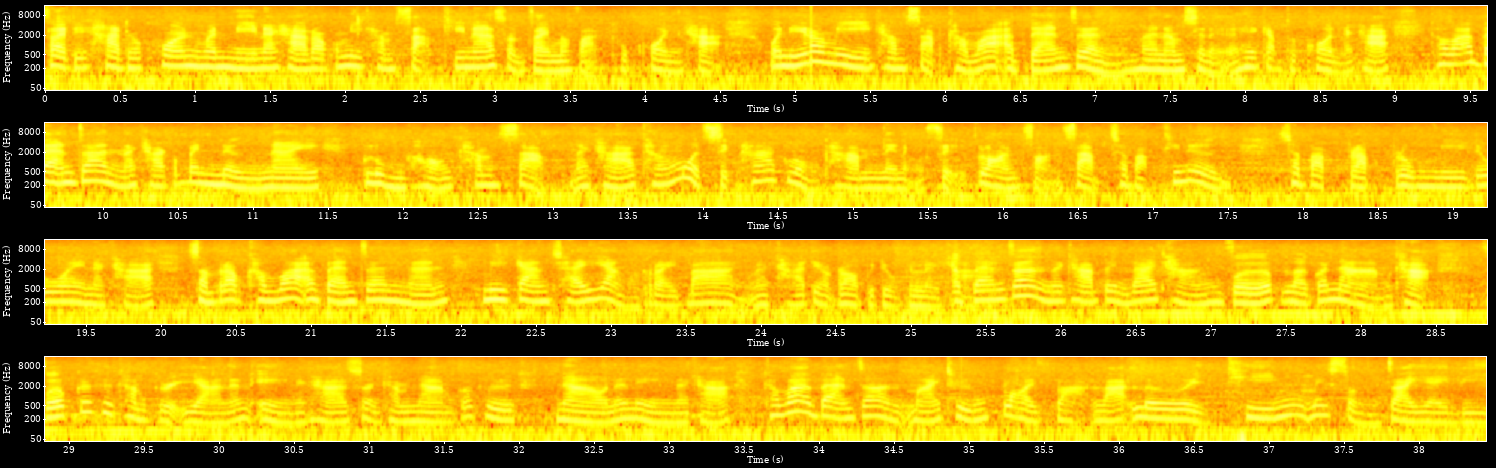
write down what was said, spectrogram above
สวัสดีค่ะทุกคนวันนี้นะคะเราก็มีคำศัพท์ที่น่าสนใจมาฝากทุกคนค่ะ วันนี้เรามีคำศัพท์คำว่า abandon มานำเสนอให้กับทุกคนนะคะคำว่า abandon นะคะก็เป็นหนึ่งในกลุ่มของคำศัพท์นะคะ ทั้งหมด 15 กลุ่มคำในหนังสือกลอนสอนศัพท์ ฉบับที่ 1 ฉบับปรับปรุงนี้ด้วยนะคะสำหรับคำว่า abandon นั้นมีการใช้อย่างไรบ้างนะคะ เดี๋ยวเราไปดูกันเลยค่ะ abandon นะคะเป็นได้ทั้ง verb แล้วก็ noun ค่ะ verb ก็คือคำกริยานั่นเองนะคะ ส่วนคำนามก็คือ noun นั่นเองนะคะคำว่า abandon หมายถึงปล่อยปละละเลย ทิ้งไม่สนใจใยดี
